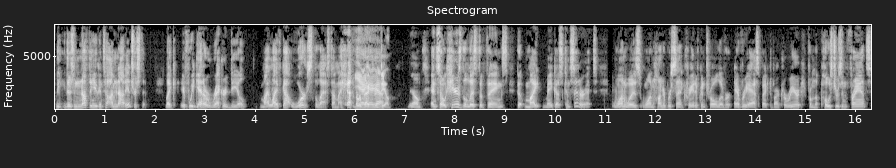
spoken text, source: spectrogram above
"There's nothing you can tell. I'm not interested. Like, if we get a record deal, my life got worse the last time I had a Yeah, yeah, record yeah. deal." You know, and so here's the list of things that might make us consider it. One was 100% creative control over every aspect of our career, from the posters in France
